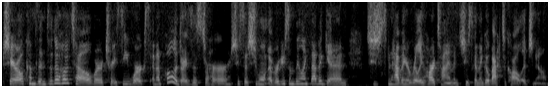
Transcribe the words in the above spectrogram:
Cheryl comes into the hotel where Tracy works and apologizes to her. She says she won't ever do something like that again. She's just been having a really hard time and she's going to go back to college now.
